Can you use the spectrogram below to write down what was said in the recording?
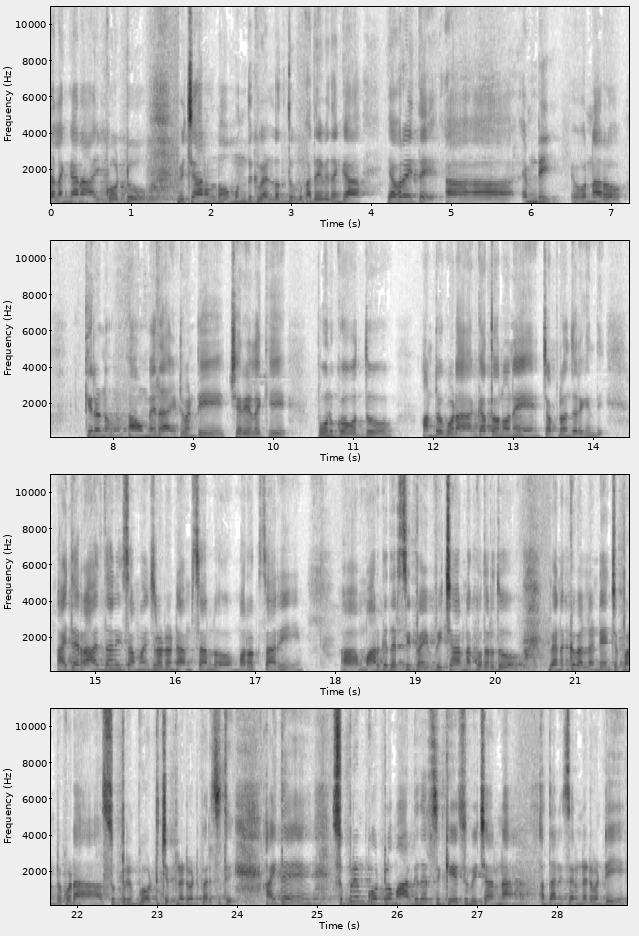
తెలంగాణ హైకోర్టు విచారణలో ముందుకు వెళ్ళొద్దు. అదేవిధంగా ఎవరైతే ఎండి ఉన్నారో కిరణ్ ఆమె మీద ఎటువంటి చర్యలకి పూనుకోవద్దు అంటూ కూడా గతంలోనే చెప్పడం జరిగింది. అయితే రాజధానికి సంబంధించినటువంటి అంశాల్లో మరొకసారి ఆ, మార్గదర్శిపై విచారణ కుదరదు వెనక్కి వెళ్ళండి అని చెప్పంటూ కూడా సుప్రీంకోర్టు చెప్పినటువంటి పరిస్థితి. అయితే సుప్రీంకోర్టులో మార్గదర్శి కేసు విచారణ దానికి సరైనటువంటి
